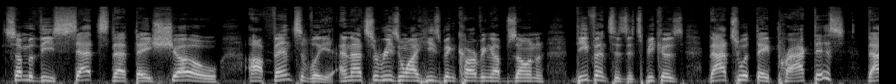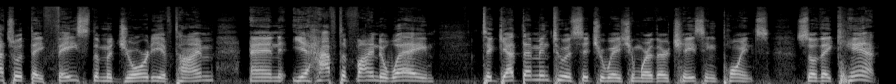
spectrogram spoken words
some of these sets that they show offensively, and that's the reason why he's been carving up zone defenses. It's because that's what they practice, that's what they face the majority of time, and you have to find a way to get them into a situation where they're chasing points so they can't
